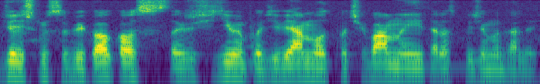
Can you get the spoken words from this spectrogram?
Wzięliśmy sobie kokos, także siedzimy, podziwiamy, odpoczywamy i teraz pójdziemy dalej.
